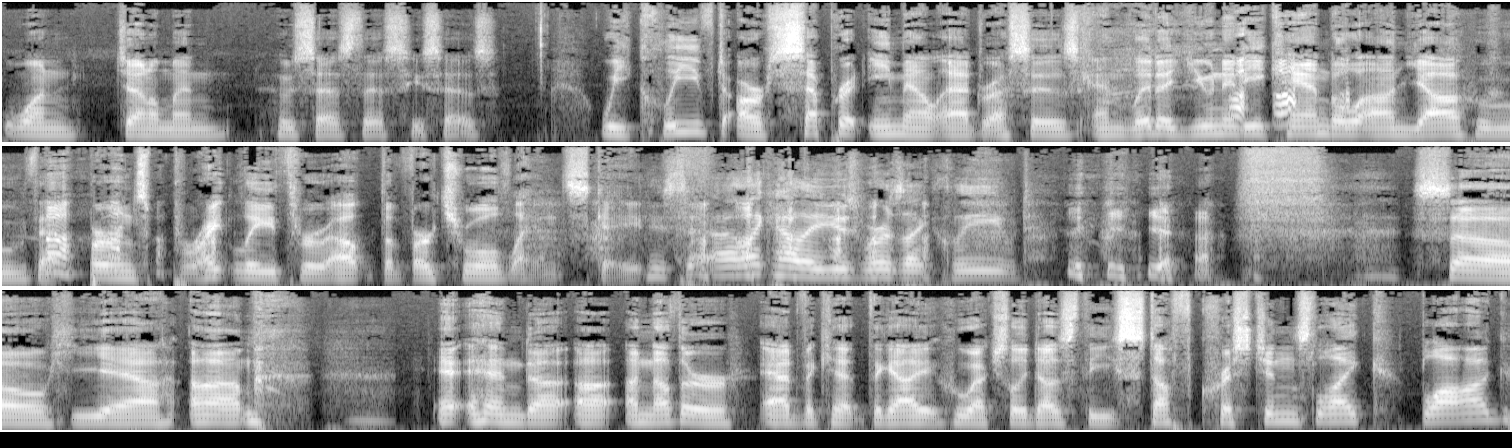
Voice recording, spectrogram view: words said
one gentleman who says this, he says, "We cleaved our separate email addresses and lit a unity candle on Yahoo that burns brightly throughout the virtual landscape." He said, I like how they use words like cleaved. yeah. So yeah, um, and uh, uh, another advocate, the guy who actually does the stuff Christians like blog,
